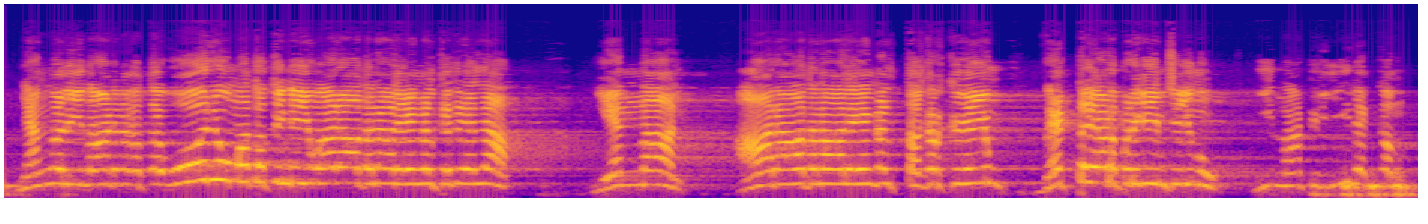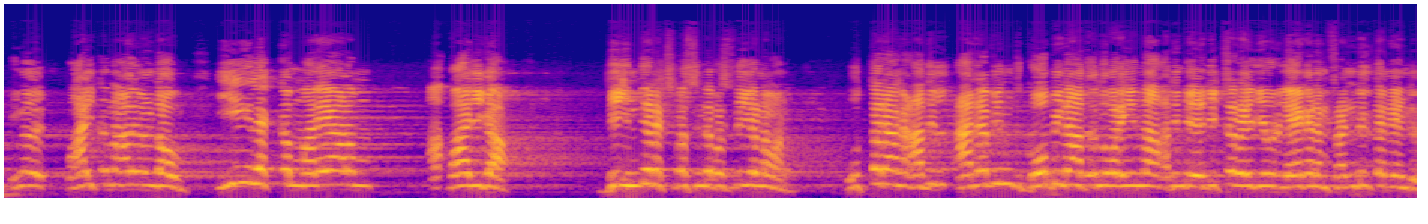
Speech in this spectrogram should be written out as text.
ഞങ്ങൾ ഈ നാടിനകത്തെ ഒരു മതത്തിന്റെയും ആരാധനാലയങ്ങൾക്കെതിരല്ല. എന്നാൽ ആരാധനാലയങ്ങൾ തകർക്കുകയും വേട്ടയാടപ്പെടുകയും ചെയ്യുന്നു. ഈ നാട്ടിൽ ഈ ലക്കം നിങ്ങൾ വായിക്കുന്ന ആളുകളുണ്ടാവും. ഈ ലക്കം മലയാളം വാരിക ദി ഇന്ത്യൻ എക്സ്പ്രസിന്റെ പ്രസിദ്ധീകരണമാണ്. ഉത്തരാഖണ്ഡ് അതിൽ അരവിന്ദ് ഗോപിനാഥ് എന്ന് പറയുന്ന അതിന്റെ എഡിറ്റർ എഴുതിയ ഒരു ലേഖനം ഫ്രണ്ടിൽ തന്നെ ഉണ്ട്.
